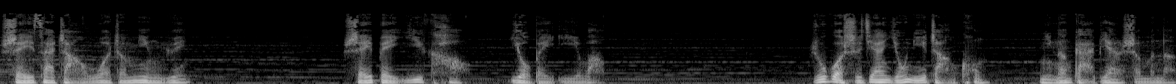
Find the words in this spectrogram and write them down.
谁在掌握着命运？谁被依靠，又被遗忘？如果时间由你掌控，你能改变什么呢？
